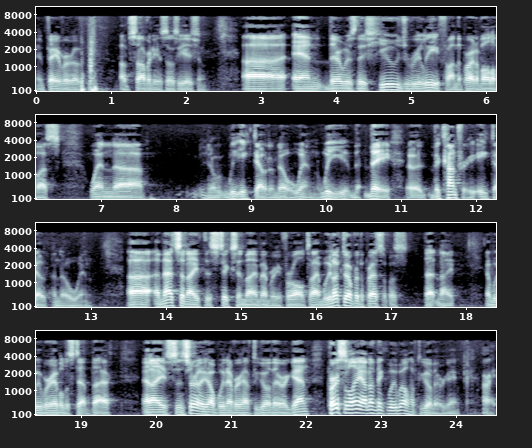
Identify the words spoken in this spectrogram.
in favor of, of sovereignty association. Uh, and there was this huge relief on the part of all of us when uh, you know we eked out a no win. We, they, uh, the country eked out a no win. Uh, and that's a night that sticks in my memory for all time. We looked over the precipice that night, and we were able to step back. And I sincerely hope we never have to go there again. Personally, I don't think we will have to go there again. All right.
